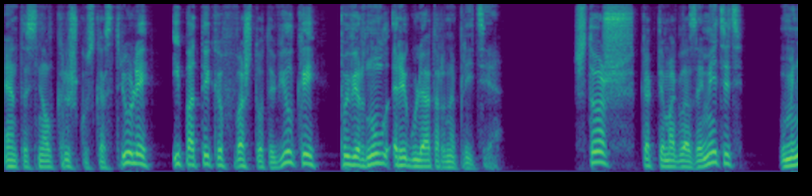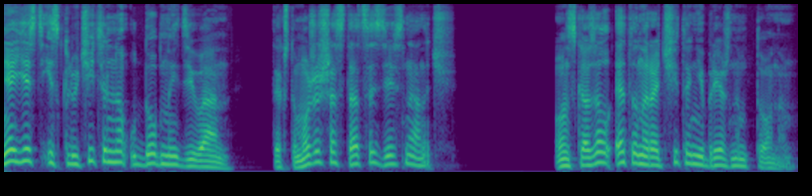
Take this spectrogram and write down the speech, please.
Энто снял крышку с кастрюли и, потыкав во что-то вилкой, повернул регулятор на плите. Что ж, как ты могла заметить, у меня есть исключительно удобный диван, так что можешь остаться здесь на ночь. Он сказал это нарочито небрежным тоном.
